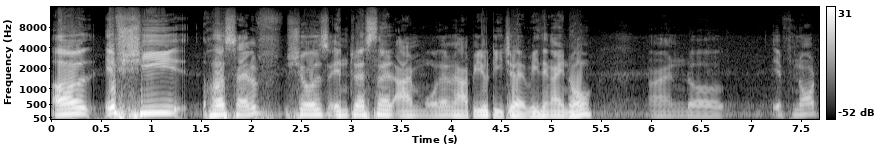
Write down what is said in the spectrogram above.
Uh, if she herself shows interest in it, I'm more than happy to teach her everything I know. And uh, if not,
